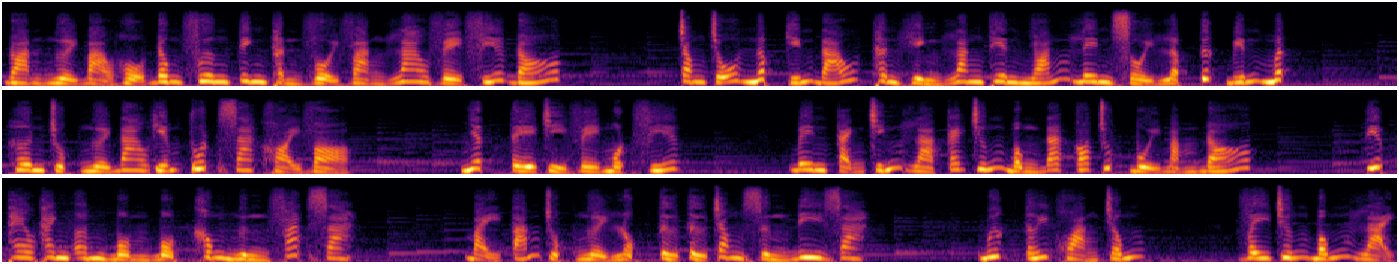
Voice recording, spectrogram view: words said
Đoàn người bảo hộ đông phương tinh thần vội vàng lao về phía đó. Trong chỗ nấp kín đáo thân hình lăng thiên nhoáng lên rồi lập tức biến mất. Hơn chục người đao kiếm tuốt ra khỏi vỏ. Nhất tề chỉ về một phía. Bên cạnh chính là cái trứng bồng đã có chút bụi bặm đó. Tiếp theo thanh âm bồm bột không ngừng phát ra. Bảy, tám chục người lục từ từ trong rừng đi ra. Bước tới khoảng trống. Vây trứng bóng lại.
